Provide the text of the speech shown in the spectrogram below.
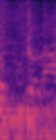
I'm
